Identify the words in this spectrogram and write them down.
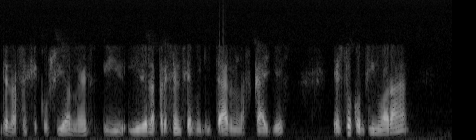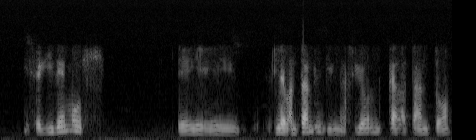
de las ejecuciones y, y de la presencia militar en las calles, esto continuará y seguiremos eh, levantando indignación cada tanto.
